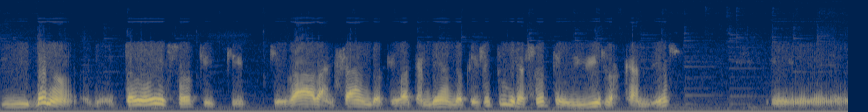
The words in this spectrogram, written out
y bueno, todo eso que, que, que va avanzando, que va cambiando, que yo tuve la suerte de vivir los cambios, eh,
